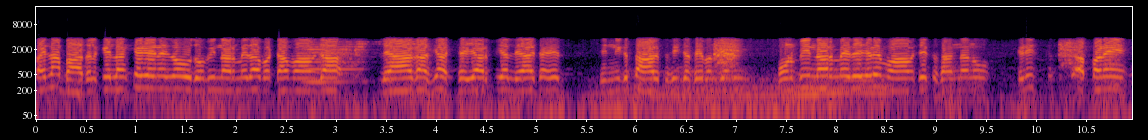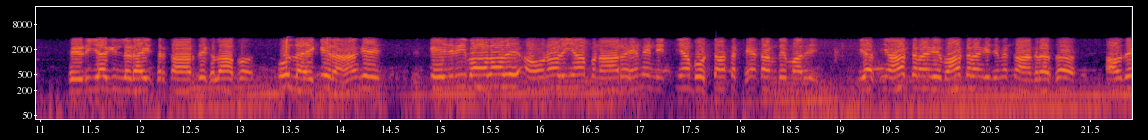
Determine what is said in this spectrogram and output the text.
ਪਹਿਲਾਂ ਬਾਦਲ ਕੇ ਲੰਘ ਕੇ ਗਏ ਨੇ ਉਦੋਂ ਵੀ ਨਰਮੇ ਦਾ ਵੱਡਾ ਮਾਮਲਾ ਲਿਆਗਾ ਅਸੀਂ 8000 ਰੁਪਇਆ ਲਿਆ ਚਾਹੇ ਜਿੰਨੀ ਕੁ ਤਾਕਤ ਸੀ ਜਥੇਬੰਦੀਆਂ ਦੀ ਹੁਣ ਵੀ ਨਰਮੇ ਦੇ ਜਿਹੜੇ ਮੁਆਵਜ਼ੇ ਕਿਸਾਨਾਂ ਨੂੰ ਜਿਹੜੀ ਆਪਣੇ ਫੇੜੀਆ ਦੀ ਲੜਾਈ ਸਰਕਾਰ ਦੇ ਖਿਲਾਫ ਉਹ ਲੈ ਕੇ ਰਹਾਂਗੇ। ਕੇਜਰੀਵਾਲ ਵਾਲੇ ਆਉਣ ਵਾਲੀਆਂ ਬਣਾ ਰਹੇ ਨੇ ਨੀਤੀਆਂ ਵੋਟਾਂ ਇਕੱਠੀਆਂ ਕਰਨ ਦੇ ਮਾਰੇ। ਵੀ ਅਸੀਂ ਆਹ ਕਰਾਂਗੇ ਵਾਹ ਕਰਾਂਗੇ ਜਿਵੇਂ ਕਾਂਗਰਸ ਆਪਦੇ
